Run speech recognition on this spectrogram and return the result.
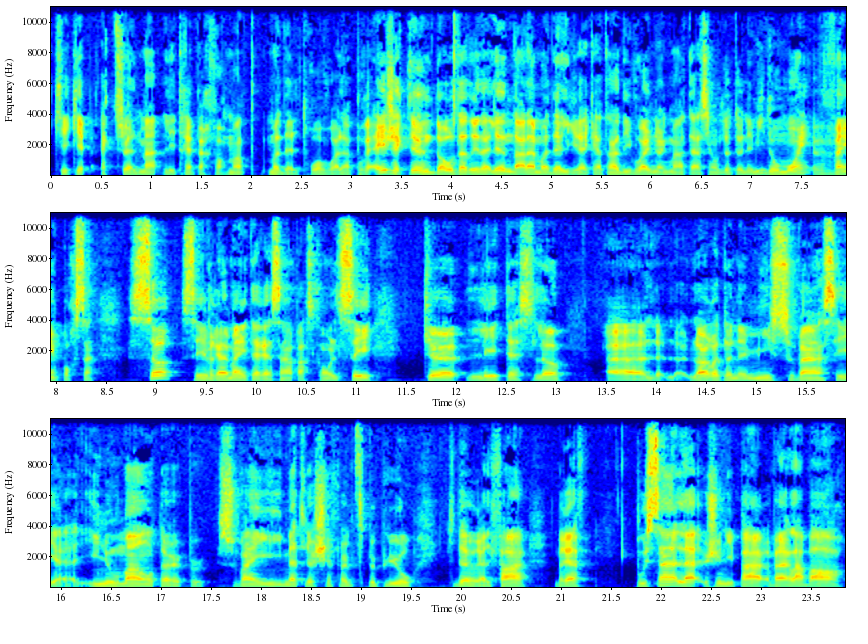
qui équipe actuellement les très performantes Model 3. Voilà, pour injecter une dose d'adrénaline dans la Model Y, attendez-vous à une augmentation de l'autonomie d'au moins 20% Ça, c'est vraiment intéressant parce qu'on le sait que les Tesla, euh, leur autonomie, souvent, c'est euh, ils nous mentent un peu. Souvent, ils mettent le chiffre un petit peu plus haut qu'ils devraient le faire. Bref, poussant la Juniper vers la barre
